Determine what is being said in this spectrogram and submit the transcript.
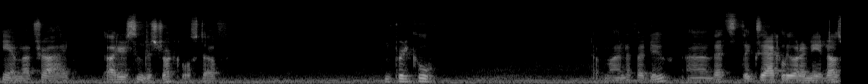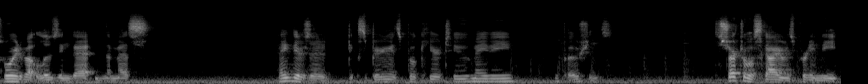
him. I've tried. Oh, here's some destructible stuff. Pretty cool. Don't mind if I do. Uh, that's exactly what I needed. I was worried about losing that in the mess. I think there's an experience book here too, maybe. Potions. Destructible Skyrim is pretty neat.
